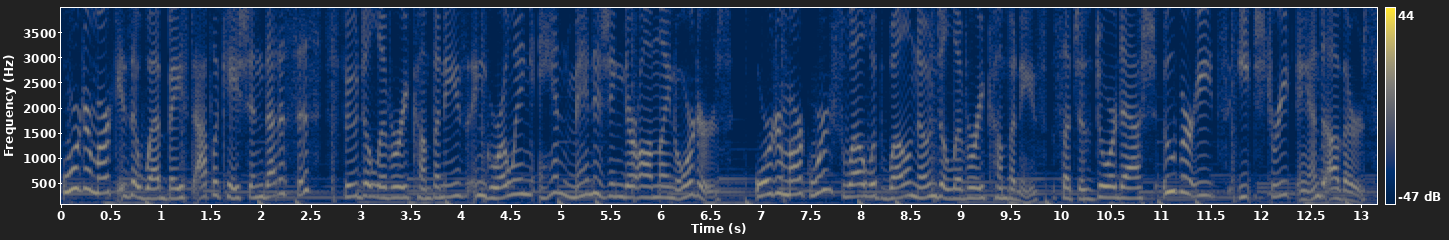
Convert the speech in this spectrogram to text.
Ordermark is a web-based application that assists food delivery companies in growing and managing their online orders. Ordermark works well with well-known delivery companies such as DoorDash, Uber Eats, Eat Street, and others.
